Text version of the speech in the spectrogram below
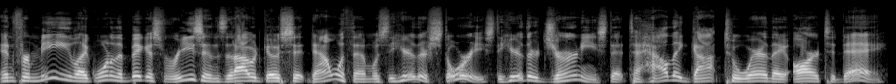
And for me, like one of the biggest reasons that I would go sit down with them was to hear their stories, to hear their journeys, that to how they got to where they are today,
